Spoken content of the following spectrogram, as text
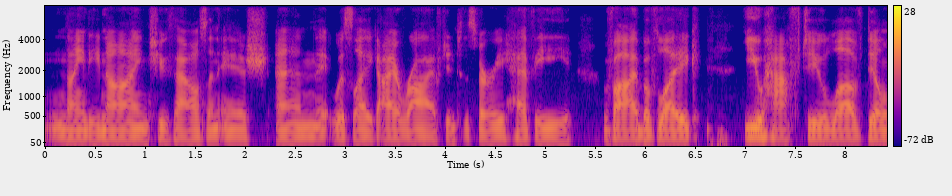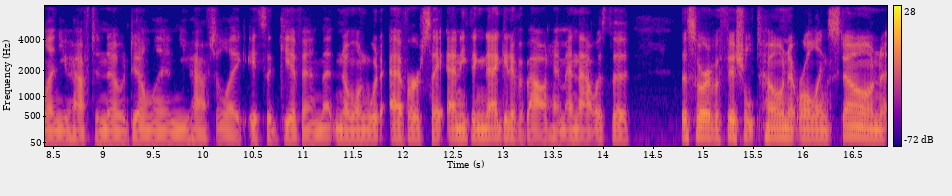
ninety nine, two thousand ish, and it was like I arrived into this very heavy vibe of like you have to love Dylan, you have to know Dylan, you have to like it's a given that no one would ever say anything negative about him and that was the the sort of official tone at Rolling Stone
